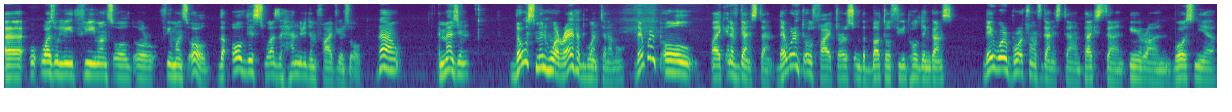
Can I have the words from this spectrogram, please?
uh, was only three months old or few months old. The oldest was 105 years old. Now, imagine those men who arrived at Guantanamo, they weren't all like in Afghanistan. They weren't all fighters on the battlefield holding guns. They were brought from Afghanistan, Pakistan, Iran, Bosnia,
